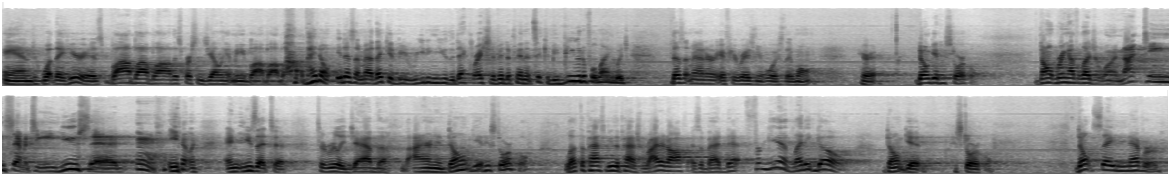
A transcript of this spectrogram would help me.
and what they hear is blah blah blah this person's yelling at me blah blah blah. They don't it doesn't matter. They could be reading you the declaration of independence. It could be beautiful language. Doesn't matter if you're raising your voice they won't hear it. Don't get historical. Don't bring out the ledger one. 1917 you said mm, you know and, use that to, to really jab the, the iron in don't get historical. Let the past be the past. Write it off as a bad debt. Forgive. Let it go. Don't get historical. Don't say never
